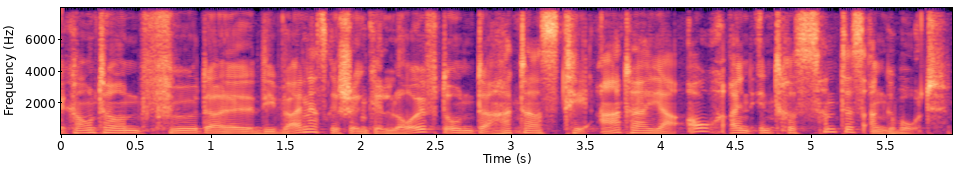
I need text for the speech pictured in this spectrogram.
Der Countdown für die Weihnachtsgeschenke läuft und da hat das Theater ja auch ein interessantes Angebot.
